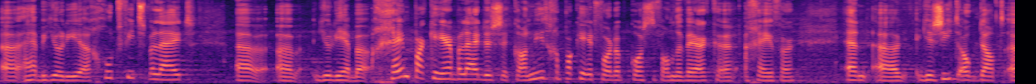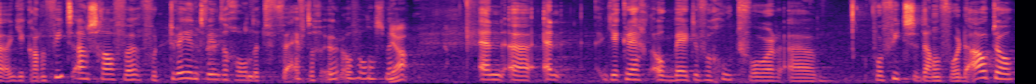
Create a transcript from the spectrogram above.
hebben jullie goed fietsbeleid. Jullie hebben geen parkeerbeleid, dus er kan niet geparkeerd worden op kosten van de werkgever. En je ziet ook dat je kan een fiets aanschaffen voor 2250 euro volgens mij. Ja. En, en je krijgt ook beter vergoed voor, voor fietsen dan voor de auto.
